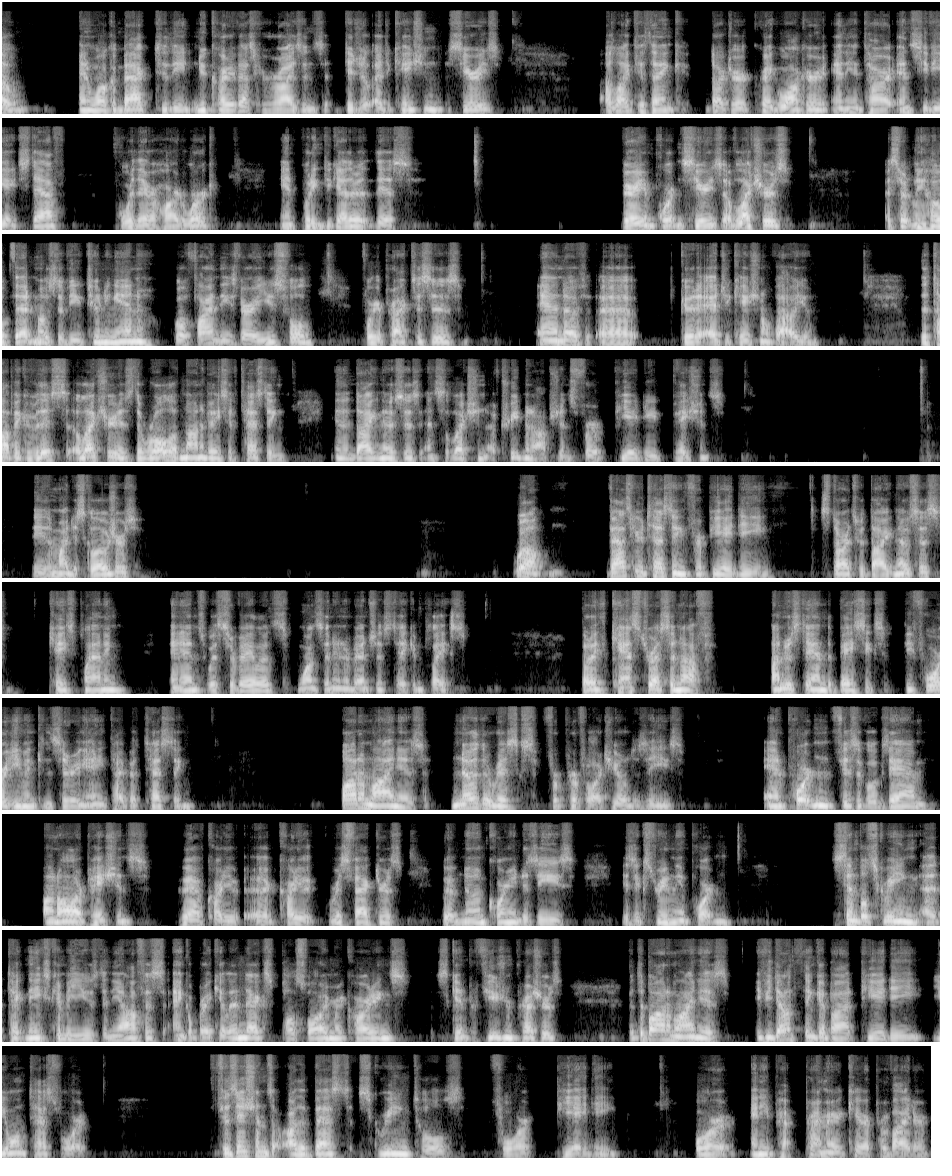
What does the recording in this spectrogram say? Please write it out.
Hello, and welcome back to the New Cardiovascular Horizons digital education series. I'd like to thank Dr. Craig Walker and the entire NCVH staff for their hard work in putting together this very important series of lectures. I certainly hope that most of you tuning in will find these very useful for your practices and of uh, good educational value. The topic of this lecture is the role of non-invasive testing in the diagnosis and selection of treatment options for PAD patients. These are my disclosures. Well, vascular testing for PAD starts with diagnosis, case planning, and ends with surveillance once an intervention has taken place. But I can't stress enough, understand the basics before even considering any type of testing. Bottom line is, know the risks for peripheral arterial disease. An important physical exam on all our patients who have cardio, uh, cardiac risk factors, who have known coronary disease, is extremely important. Simple screening uh, techniques can be used in the office, ankle brachial index, pulse volume recordings, skin perfusion pressures. But the bottom line is, if you don't think about PAD, you won't test for it. Physicians are the best screening tools for PAD or any primary care provider.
